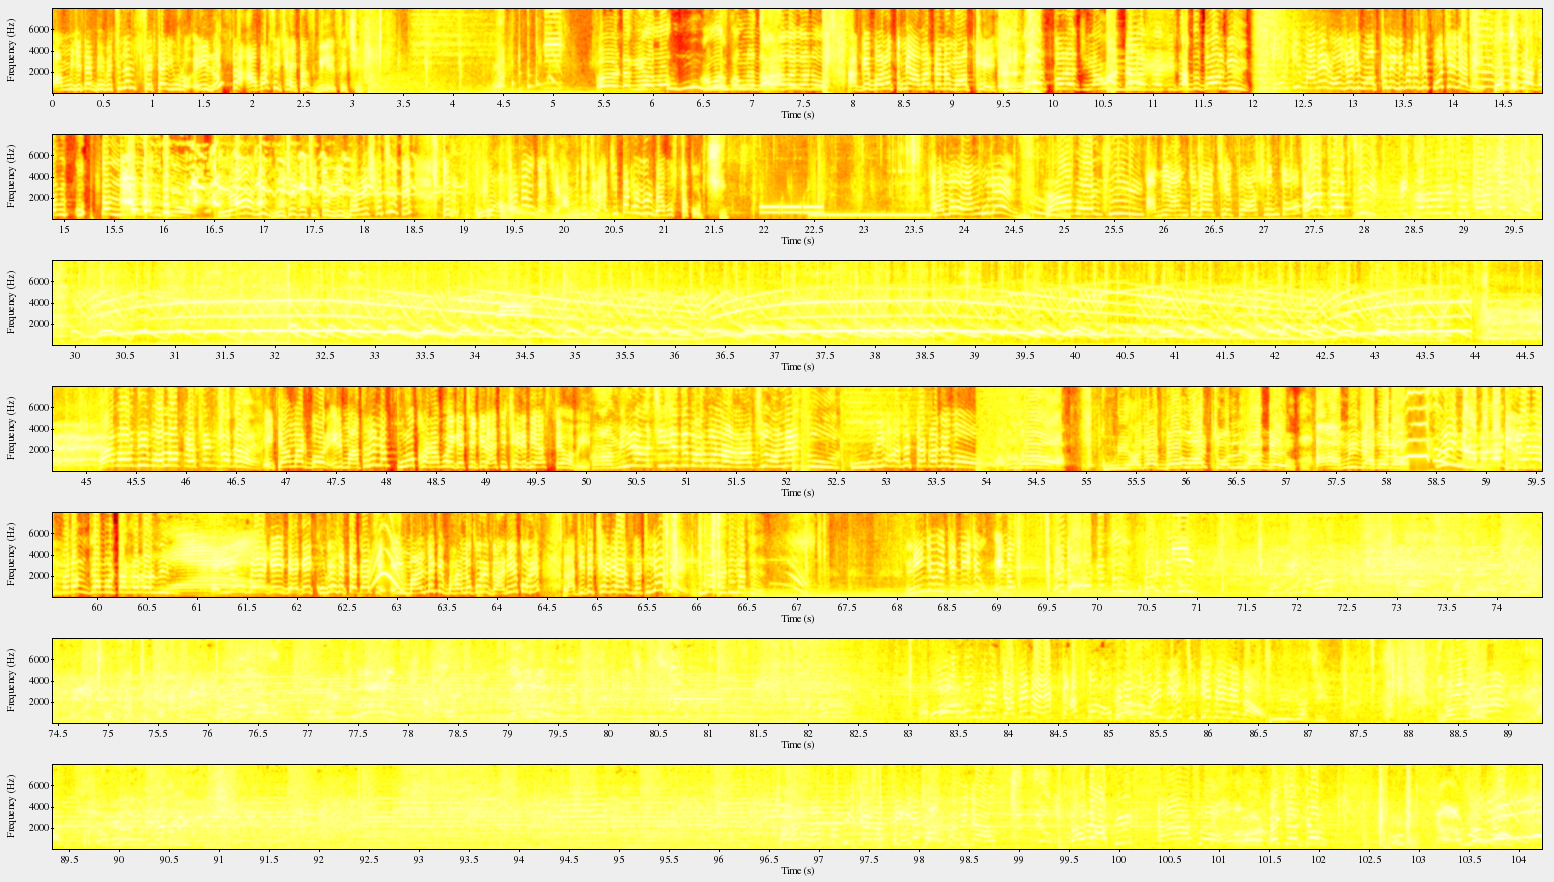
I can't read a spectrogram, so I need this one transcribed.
আমি যেটা ভেবেছিলাম সেটাই হলো এই লোকটা আবার সেই ছাইপাস গিলে এসেছে। এটা কি হলো? আমার সামনে দাঁড়া লাগানো আগে বলো তুমি আবার কেন মদ খেয়েছো? বেশ করেছি আমার টাকা খেয়েছি তাতে তোর কি? তোর কি মানে রোজ রোজ মদ খেলে লিভারটা আছে পচে যাবে? পচে যাক আমি কুত্তার লিভার লাগিয়ে দেবো। না আমি বুঝে গেছি তোর লিভারের সাথে সাথে তোর মাথাটাও গেছে আমি তোকে রাজি পাঠানোর ব্যবস্থা করছি। A mí ya voló! Nó đi. Đi Đó là phi hạ sổ Đây chân chân Chân chân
